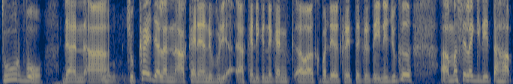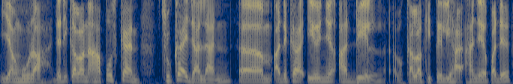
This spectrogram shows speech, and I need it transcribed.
turbo dan uh, hmm. cukai jalan akan yang diberi, akan dikenakan uh, kepada kereta-kereta ini juga uh, masih lagi di tahap yang murah. Jadi kalau nak hapuskan cukai jalan um, adakah ianya adil kalau kita lihat hanya pada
